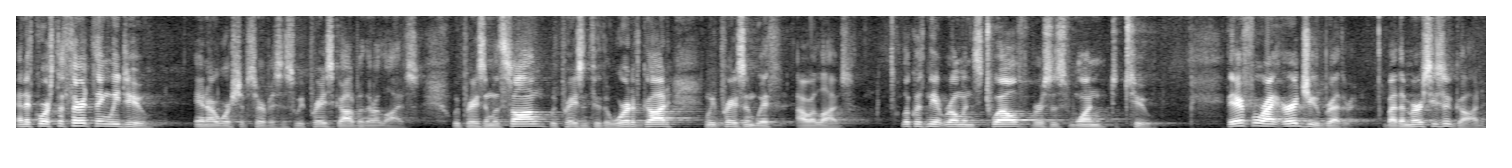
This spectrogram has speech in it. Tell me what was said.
And of course, the third thing we do in our worship services. We praise God with our lives. We praise Him with song, we praise Him through the Word of God, and we praise Him with our lives. Look with me at Romans 12, verses 1 to 2. Therefore, I urge you, brethren, by the mercies of God,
